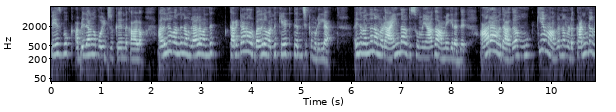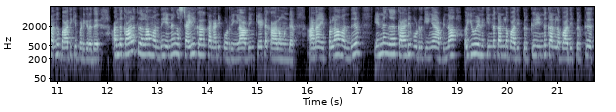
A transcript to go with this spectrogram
ஃபேஸ்புக் அப்படிதாங்க போயிட்டு இந்த காலம். அதில் வந்து நம்மளால் வந்து கரெக்டான ஒரு பதிலை வந்து கேட்டு தெரிஞ்சுக்க முடியல. இது வந்து நம்மளோட ஐந்தாவது சுமையாக அமைகிறது. ஆறாவதாக முக்கியமாக நம்மளோட கண்கள் வந்து பாதிக்கப்படுகிறது. அந்த காலத்துலலாம் வந்து என்னங்க ஸ்டைலுக்காக கண்ணாடி போடுறீங்களா? அப்படின்னு கேட்ட காலம் உண்டு. ஆனால் இப்போலாம் வந்து என்னங்க கண்ணாடி போட்டிருக்கீங்க? அப்படின்னா ஐயோ எனக்கு இந்த கண்ணில் பாதிப்பு இருக்குது இந்த கண்ணில் பாதிப்பு இருக்குது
